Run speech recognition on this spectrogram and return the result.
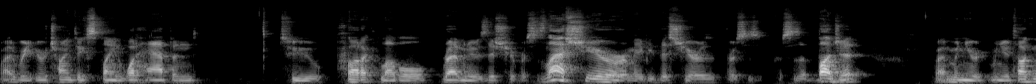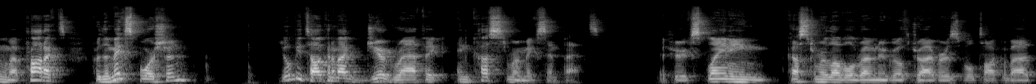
right, where you're trying to explain what happened to product level revenues this year versus last year, or maybe this year versus versus a budget, right? When you're when you're talking about products, for the mix portion, you'll be talking about geographic and customer mix impacts. If you're explaining customer level revenue growth drivers, we'll talk about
